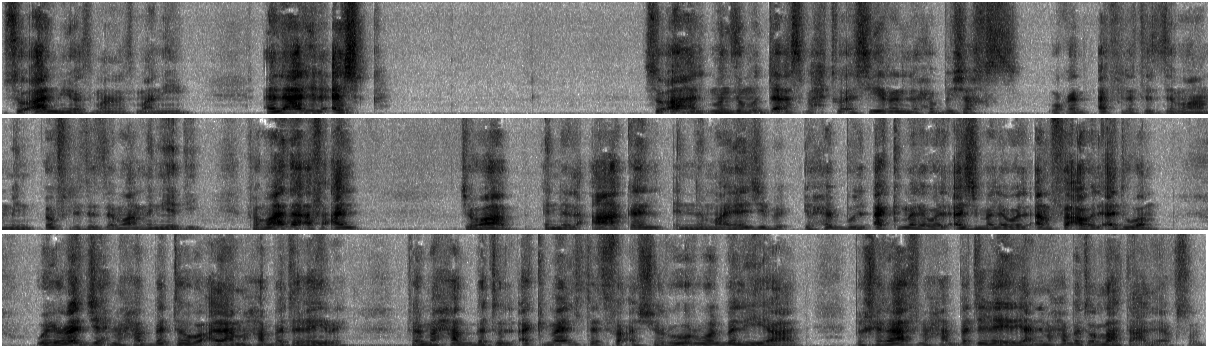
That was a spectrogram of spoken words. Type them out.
سؤال 188 علاج العشق. سؤال منذ مدة أصبحت أسيرا لحب شخص وقد أفلت الزمان من أفلت الزمان من يدي. فماذا أفعل؟ جواب أن العاقل إنما يجب يحب الأكمل والأجمل والأنفع والأدوم ويرجح محبته على محبة غيره. فمحبة الأكمل تدفع الشرور والبليات بخلاف محبة غيره يعني محبة الله تعالى يقصد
